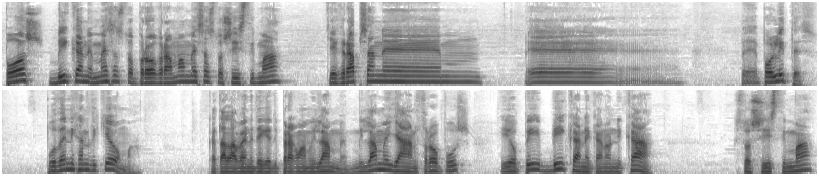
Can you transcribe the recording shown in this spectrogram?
πώς μπήκανε μέσα στο πρόγραμμα, μέσα στο σύστημα και γράψανε ε, ε, πολίτες που δεν είχαν δικαίωμα. Καταλαβαίνετε γιατί πράγμα μιλάμε. Μιλάμε για ανθρώπους οι οποίοι μπήκανε κανονικά στο σύστημα,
